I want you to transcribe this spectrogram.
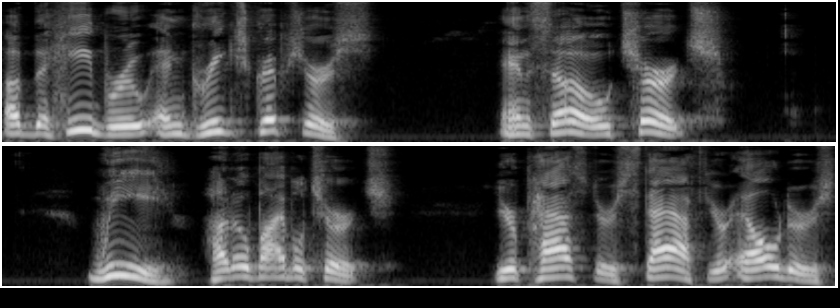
of the Hebrew and Greek scriptures. And so, church, we, Hutto Bible Church, your pastors, staff, your elders,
